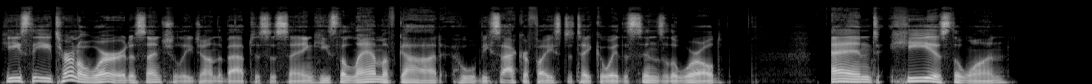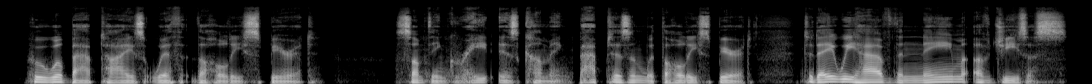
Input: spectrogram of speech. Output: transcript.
He's the eternal word, essentially, John the Baptist is saying. He's the Lamb of God who will be sacrificed to take away the sins of the world. And he is the one who will baptize with the Holy Spirit. Something great is coming baptism with the Holy Spirit. Today we have the name of Jesus.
